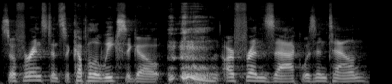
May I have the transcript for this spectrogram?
So, for instance, a couple of weeks ago, our friend Zach was in town,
